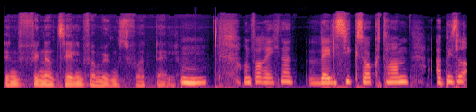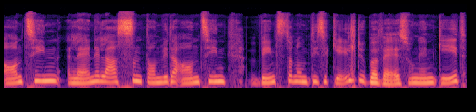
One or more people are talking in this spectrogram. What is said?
den finanziellen Vermögensvorteil. Mhm. Und Frau Rechner, weil Sie gesagt haben, ein bisschen anziehen, Leine lassen, dann wieder anziehen, wenn es dann um diese Geldüberweisungen geht,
